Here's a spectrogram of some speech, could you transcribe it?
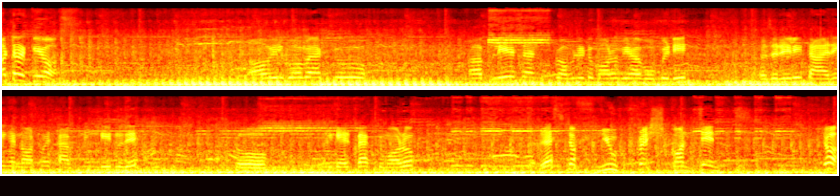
Utter chaos. Now we'll go back to our place and probably tomorrow we have OPD. It's a really tiring and not much happening day today. So we'll get back tomorrow. The rest of new fresh content. Sure.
